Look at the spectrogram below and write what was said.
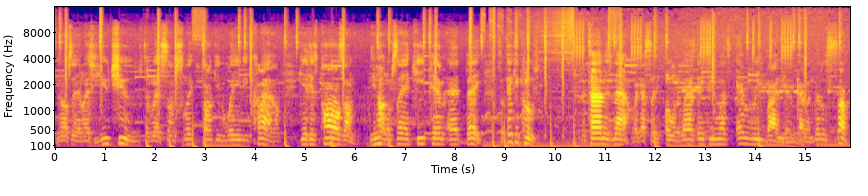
You know what I'm saying? Unless you choose to let some slick talking wavy clown get his paws on it. You know what I'm saying? Keep him at bay. So in conclusion, the time is now. Like I say, over the last 18 months, everybody has got a little something.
